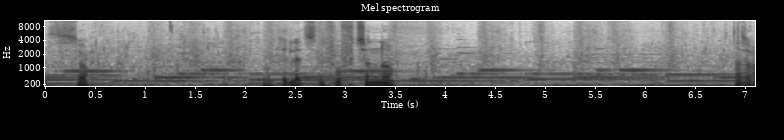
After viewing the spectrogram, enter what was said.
So. Und die letzten 15 noch. Also,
